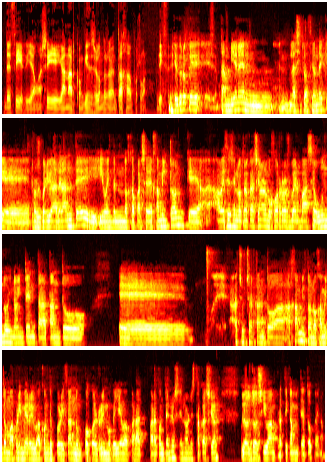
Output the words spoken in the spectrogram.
decir, y aún así ganar con 15 segundos de ventaja, pues bueno, dice. Yo creo que también en, en la situación de que Rosberg iba adelante y iba intentando escaparse de Hamilton, que a, a veces en otra ocasión a lo mejor Rosberg va segundo y no intenta tanto eh, achuchar tanto a, Hamilton, o Hamilton va primero y va contemporizando un poco el ritmo que lleva para, para contenerse, ¿no? En esta ocasión los dos iban prácticamente a tope, ¿no?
